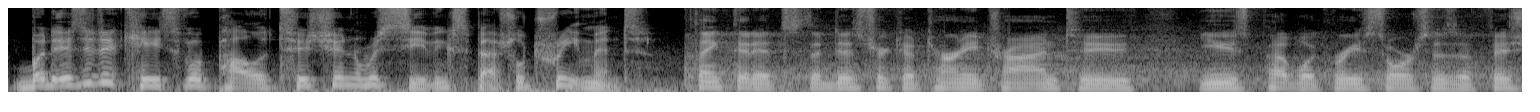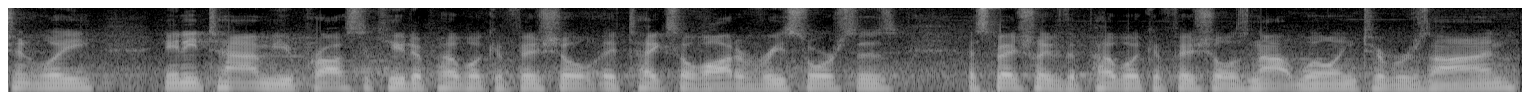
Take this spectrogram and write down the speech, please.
But is it a case of a politician receiving special treatment? Think that it's the district attorney trying to use public resources efficiently. Anytime you prosecute a public official, it takes a lot of resources, especially if the public official is not willing to resign.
